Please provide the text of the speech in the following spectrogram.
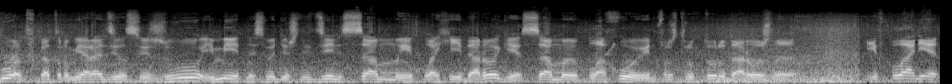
Город, в котором я родился и живу, имеет на сегодняшний день самые плохие дороги, самую плохую инфраструктуру дорожную. И в плане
